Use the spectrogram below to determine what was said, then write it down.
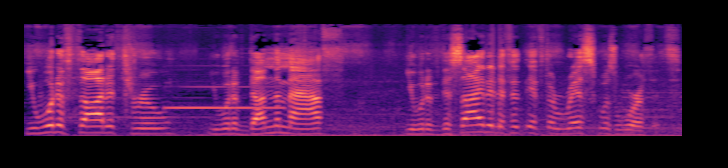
You would have thought it through, you would have done the math, you would have decided if, it, if the risk was worth it.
